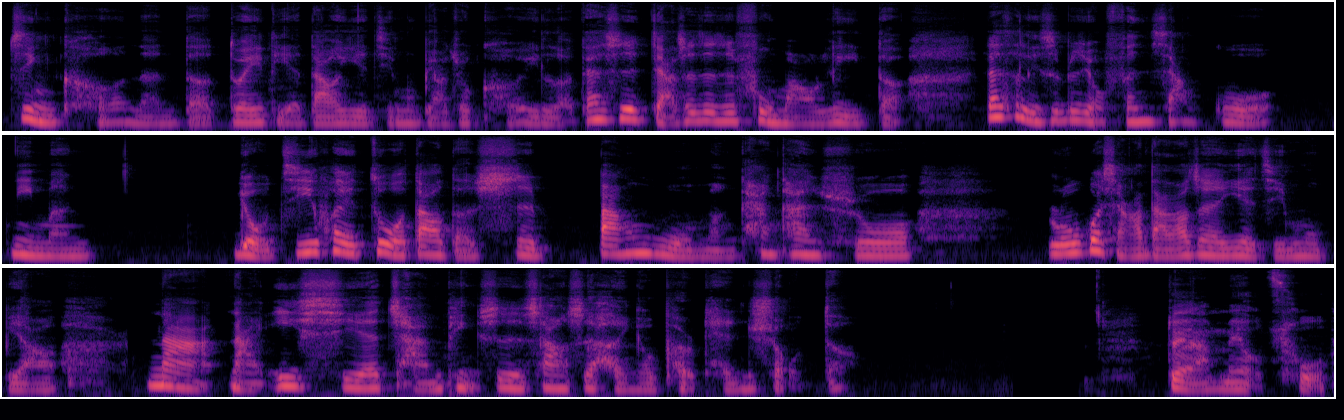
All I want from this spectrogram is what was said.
尽可能的堆叠到业绩目标就可以了。但是假设这是负毛利的，Leslie 是不是有分享过？你们有机会做到的是帮我们看看说，如果想要达到这个业绩目标，那哪一些产品事实上是很有 potential 的？对啊，没有错，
